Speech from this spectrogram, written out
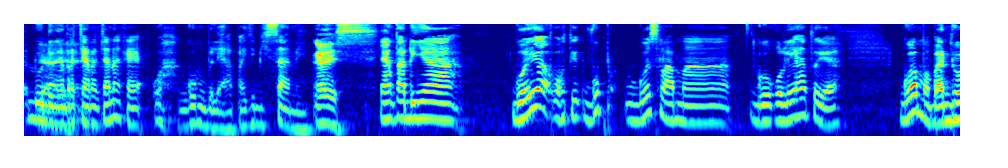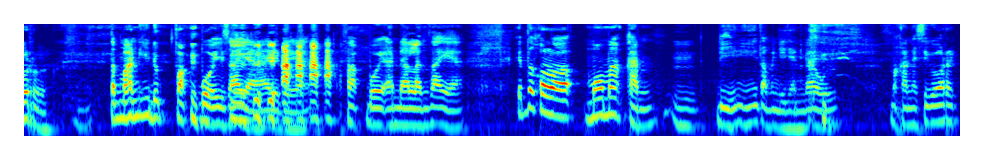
Aduh Ya, dengan ya. rencana-rencana kayak wah gue mau beli apa aja bisa nih. Guys. Yang tadinya gue ya waktu gue gue selama gue kuliah tuh ya gue sama Bandoro teman hidup fuckboy saya gitu ya. Fuckboy andalan saya. Itu kalau mau makan Hmm. di ini taman jajan gaul makan nasi goreng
